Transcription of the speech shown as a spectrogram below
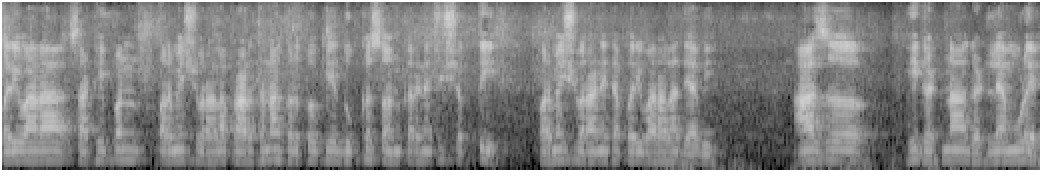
परिवारासाठी पण परमेश्वराला प्रार्थना करतो की हे दुःख सहन करण्याची शक्ती परमेश्वराने त्या परिवाराला द्यावी. आज ही घटना घडल्यामुळे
